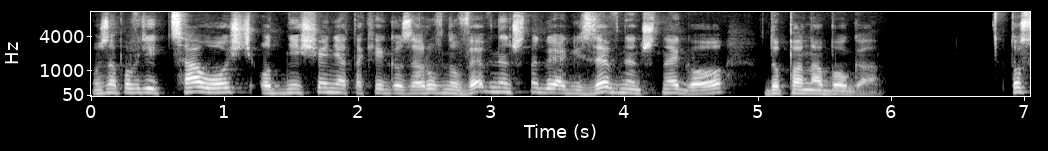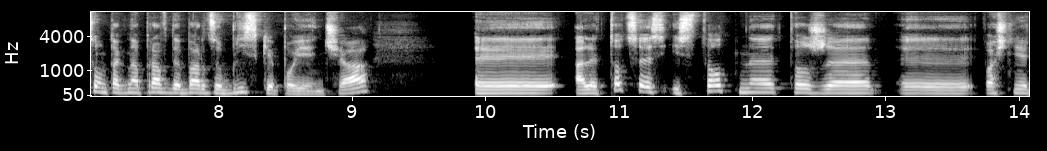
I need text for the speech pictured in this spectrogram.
można powiedzieć, całość odniesienia takiego zarówno wewnętrznego, jak i zewnętrznego do Pana Boga. To są tak naprawdę bardzo bliskie pojęcia, ale to, co jest istotne, to że właśnie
